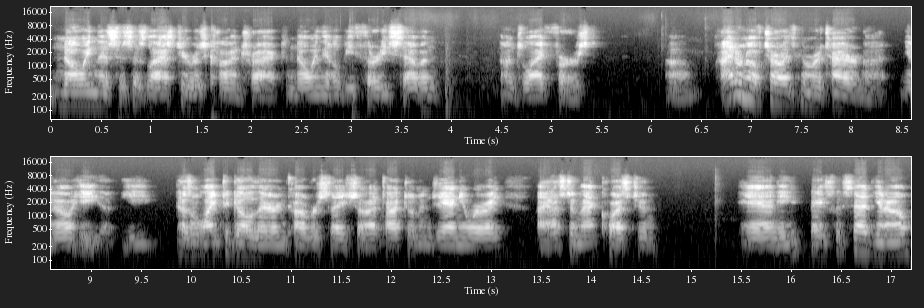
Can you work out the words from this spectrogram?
knowing this is his last year of his contract, knowing that he'll be 37 on July 1st. Um, I don't know if Charlie's going to retire or not. You know, he he doesn't like to go there in conversation. I talked to him in January. I asked him that question, and he basically said, you know,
